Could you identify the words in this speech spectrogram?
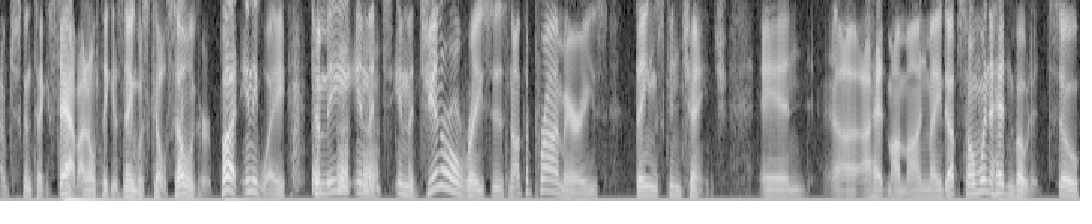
I'm just going to take a stab. I don't think his name was Kel Seliger. But anyway, to me, in the in the general races, not the primaries, things can change. And uh, I had my mind made up, so I went ahead and voted. So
